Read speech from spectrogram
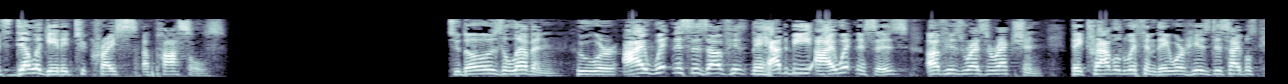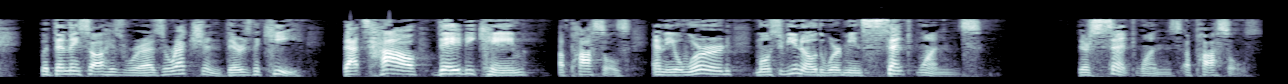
it's delegated to Christ's apostles. To those 11 who were eyewitnesses of his, they had to be eyewitnesses of his resurrection. They traveled with him. They were his disciples. But then they saw his resurrection. There's the key. That's how they became apostles. And the word, most of you know, the word means sent ones. They're sent ones, apostles.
